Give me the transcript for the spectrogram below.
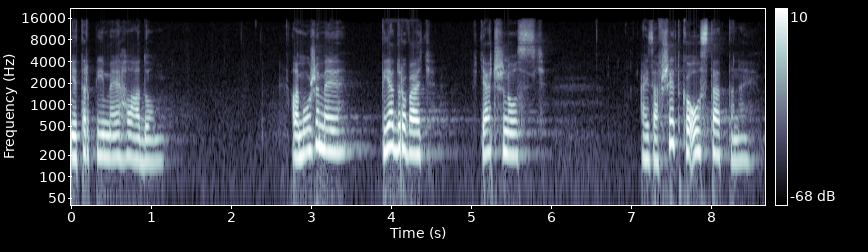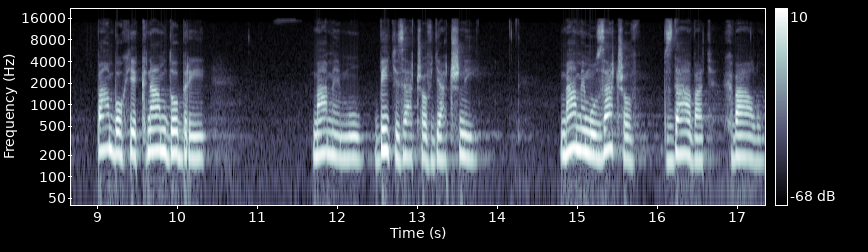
netrpíme hladom. Ale môžeme vyjadrovať vďačnosť aj za všetko ostatné. Pán Boh je k nám dobrý, máme mu byť za čo vďačný. Máme mu za čo vzdávať chválu.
